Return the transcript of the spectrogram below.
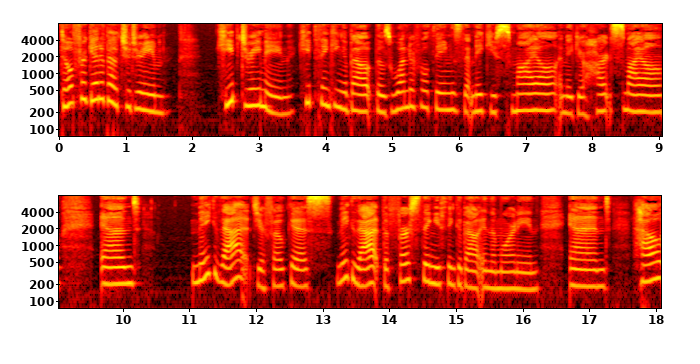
don't forget about your dream. Keep dreaming. Keep thinking about those wonderful things that make you smile and make your heart smile. And make that your focus. Make that the first thing you think about in the morning. And how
